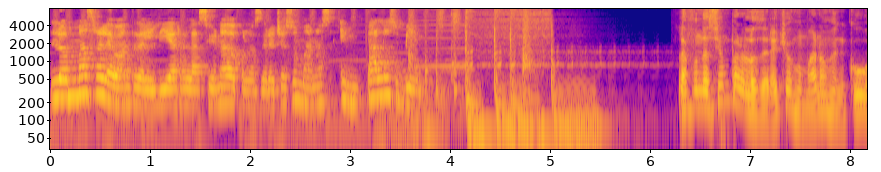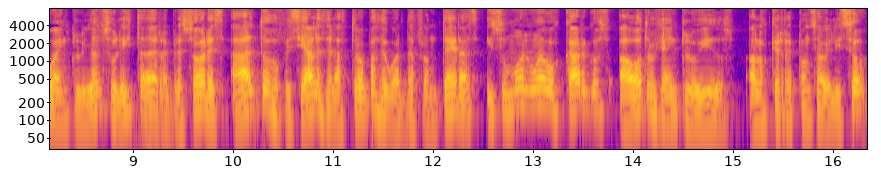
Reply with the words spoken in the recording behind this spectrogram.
Lo más relevante del día relacionado con los derechos humanos en Palos Vientos. La Fundación para los Derechos Humanos en Cuba incluyó en su lista de represores a altos oficiales de las tropas de guardafronteras y sumó nuevos cargos a otros ya incluidos, a los que responsabilizó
